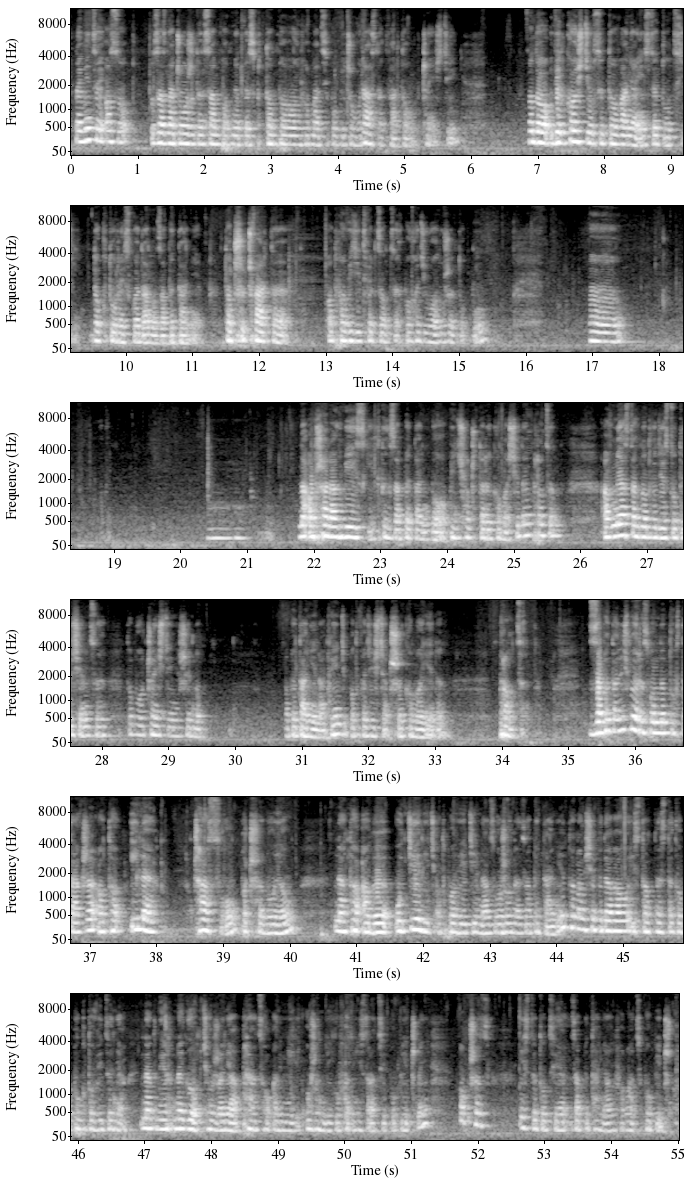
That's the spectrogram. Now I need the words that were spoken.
Najwięcej osób zaznaczyło, że ten sam podmiot występował informację publiczną raz na kwartał częściej. Co do wielkości usytuowania instytucji, do której składano zapytanie, to 3 czwarte odpowiedzi twierdzących pochodziło od urzędu gmin. Na obszarach wiejskich tych zapytań było 54,7%, a w miastach do 20 tysięcy to było częściej niż jedno zapytanie na 5, po 23,1%. Zapytaliśmy respondentów także o to, ile czasu potrzebują na to, aby udzielić odpowiedzi na złożone zapytanie. To nam się wydawało istotne z tego punktu widzenia nadmiernego obciążenia pracą urzędników administracji publicznej poprzez instytucje zapytania o informację publiczną.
